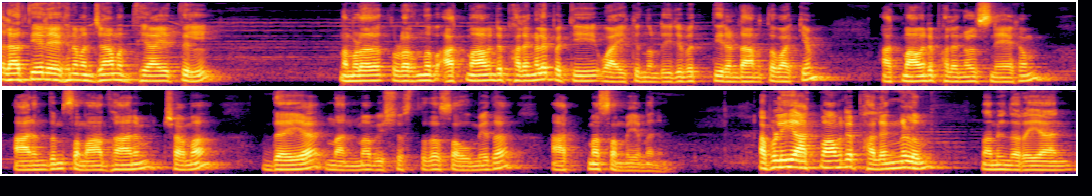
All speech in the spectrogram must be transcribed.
ഗലാത്തിയ ലേഖനം അഞ്ചാം അധ്യായത്തിൽ നമ്മൾ തുടർന്ന് ആത്മാവിന്റെ ഫലങ്ങളെപ്പറ്റി വായിക്കുന്നുണ്ട്. ഇരുപത്തി രണ്ടാമത്തെ വാക്യം ആത്മാവിന്റെ ഫലങ്ങൾ സ്നേഹം ആനന്ദം സമാധാനം ക്ഷമ ദയ നന്മ വിശ്വസ്തത സൗമ്യത ആത്മസംയമനം. അപ്പോൾ ഈ ആത്മാവിന്റെ ഫലങ്ങളും നമ്മിൽ നിറയാൻ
